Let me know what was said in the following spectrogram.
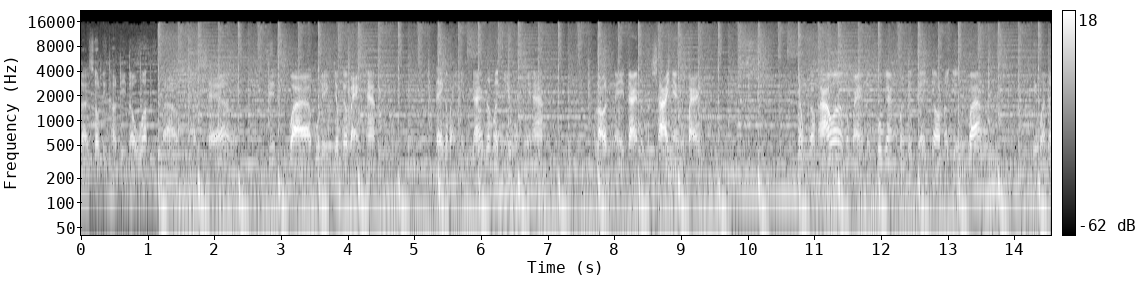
là số điện thoại đầy đủ á, và mình sẽ ship qua bưu điện cho các bạn ha. Đây các bạn nhìn trái rất là nhiều mọi người ha. Loại này trái rất là sai nha các bạn. Trong cà pháo á, các bạn đừng cố gắng mà đừng để cho nó dược quá. Nếu mà nó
